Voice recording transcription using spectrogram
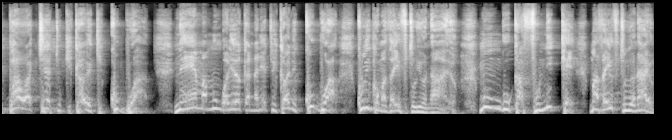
Kipawa chetu kikawe kikubwa. Neema mungu aliyoweka ndani yetu ikawe ni kubwa kuliko madhaifu tulio nayo. Mungu ukafunike madhaifu tulio nayo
